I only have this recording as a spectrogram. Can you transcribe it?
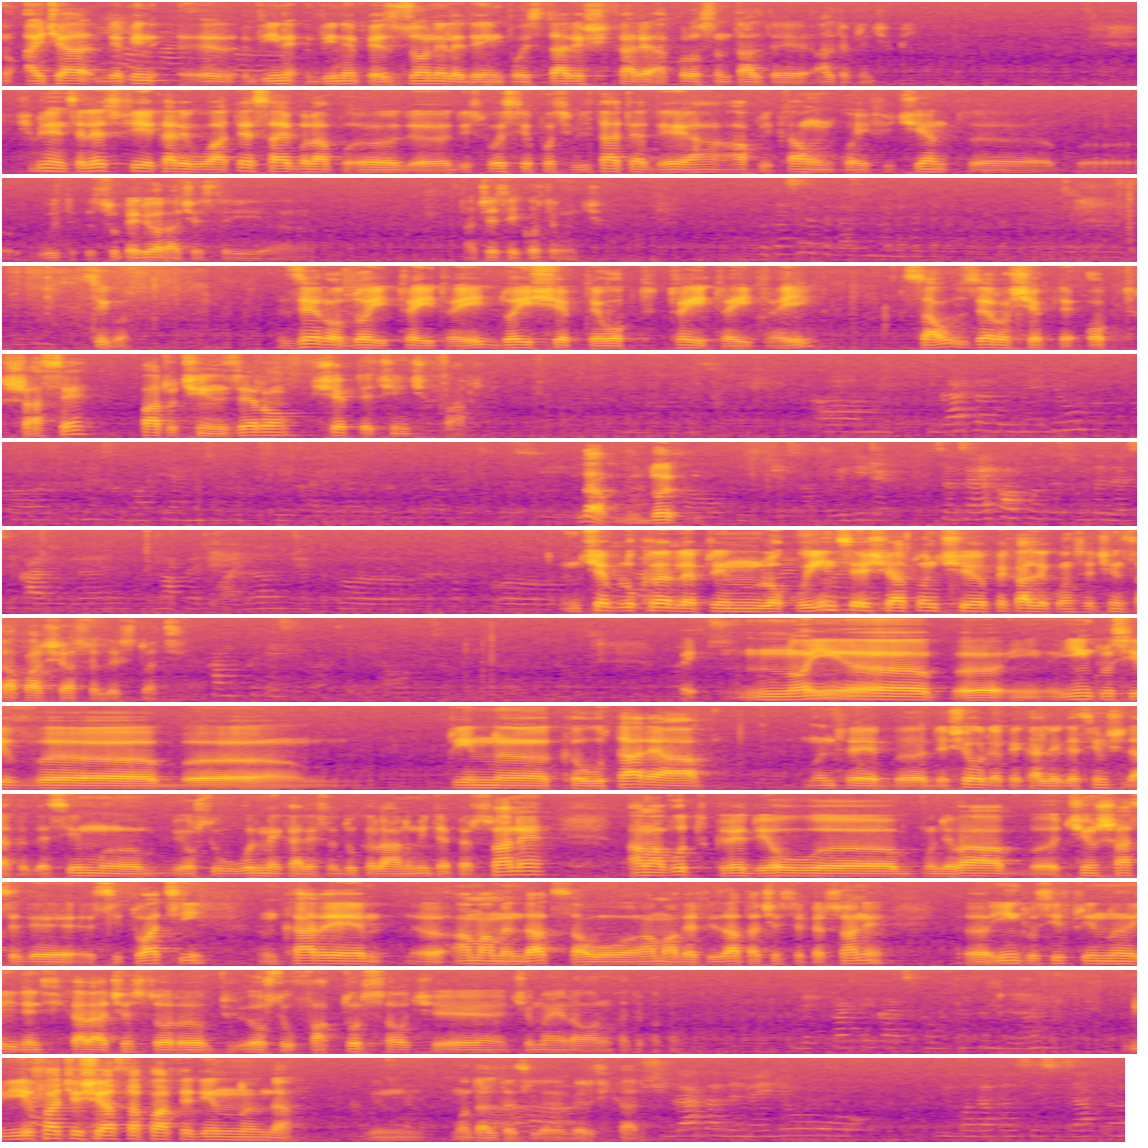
Nu, aici depinde, uh, vine, vine pe zonele de impozitare și care acolo sunt alte, alte principii. Și bineînțeles, fiecare UAT să aibă la uh, dispoziție posibilitatea de a aplica un coeficient uh, uh, ulti- superior acestei, uh, acestei cote unice. puteți să repetați numele de telefon pentru cei Sigur. 0233 278 333 sau 0786 450 754. Um, Garda de mediu, uh, spuneți că va fi anunțată de fiecare dată când veți găsi Da, do- sau fizice sau juridice. Să înțeleg că au fost destul de dese cazurile la perioadă, încep... uh, uh, Încep lucrările prin locuințe și atunci, pe cale de consecință, apar și astfel de situații. Cam câte situații au descoperit? Păi, noi, uh, uh, inclusiv uh, uh, prin uh, căutarea între uh, deșeurile pe care le găsim și dacă găsim, uh, eu știu, urme care să ducă la anumite persoane, am avut, cred eu, uh, undeva uh, 5-6 de situații în care uh, am amendat sau am avertizat aceste persoane, uh, inclusiv prin uh, identificarea acestor, uh, eu știu, facturi sau ce, ce mai erau aruncate pe acolo. Deci, practic, ați căutat în noi E face și asta parte din, da, din modalitățile de verificare. și garda de mediu, odată sesizată,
